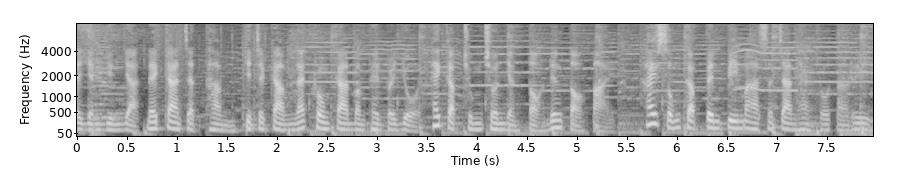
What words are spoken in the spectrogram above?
จะยังยืนหยัดในการจัดทำกิจกรรมและโครงการบำเพ็ญประโยชน์ให้กับชุมชนอย่างต่อเนื่องต่อไป ให้สมกับเป็นปีมหัศจรรย์แห่งโรตารี่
